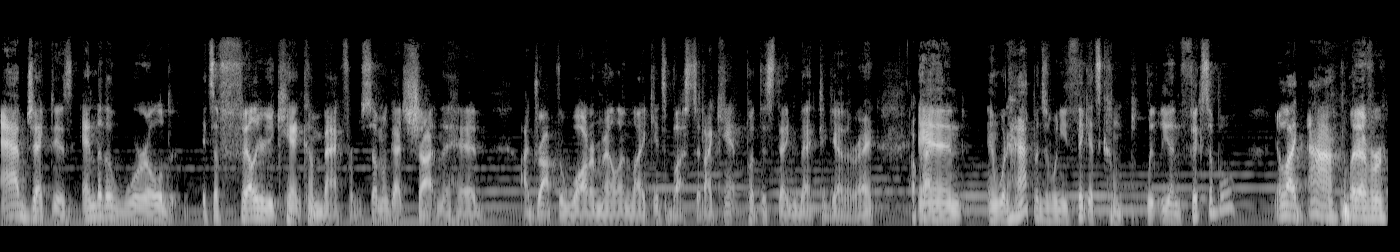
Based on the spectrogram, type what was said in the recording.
Abject is end of the world. It's a failure you can't come back from. Someone got shot in the head. I dropped the watermelon, like it's busted. I can't put this thing back together, right? Okay. And and what happens is when you think it's completely unfixable, you're like, ah, whatever.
